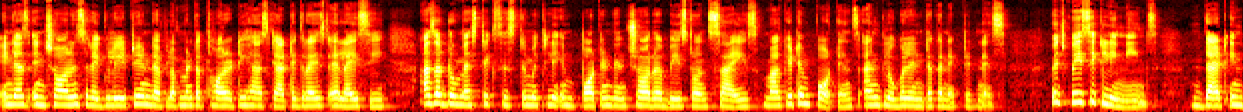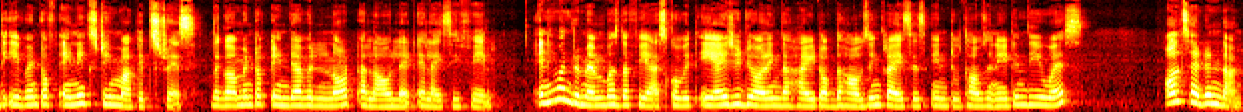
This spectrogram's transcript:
India's Insurance Regulatory and Development Authority has categorized LIC as a domestic systemically important insurer based on size, market importance, and global interconnectedness, which basically means that in the event of any extreme market stress, the government of India will not allow let LIC fail. Anyone remembers the fiasco with AIG during the height of the housing crisis in 2008 in the US? All said and done,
